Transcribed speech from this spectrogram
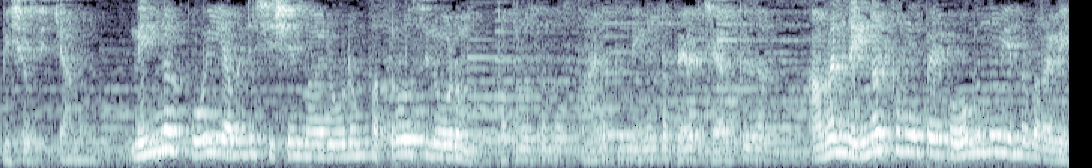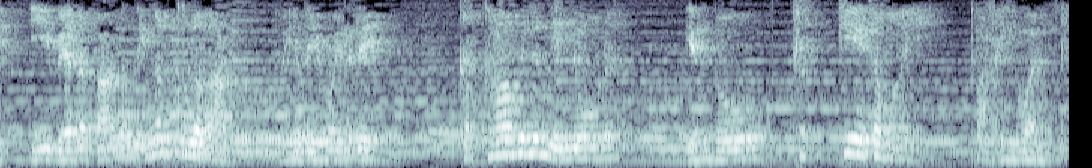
വിശ്വസിക്കാമോ? നിങ്ങൾ പോയി അവന്റെ ശിഷ്യന്മാരോടും പത്രോസിനോടും പത്രോസ് എന്ന സ്ഥാനത്ത് നിങ്ങളുടെ പേർ ചേർക്കുക. അവൻ നിങ്ങൾക്ക് മുമ്പേ പോകുന്നു എന്ന് പറവേ. ഈ വേദഭാഗം നിങ്ങൾക്കുള്ളതാണ്. പ്രിയ ദൈവത്തിലെ കർത്താവിന് നിന്നോട് എന്തോ പ്രത്യേകമായി പറയുവാനുണ്ട്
